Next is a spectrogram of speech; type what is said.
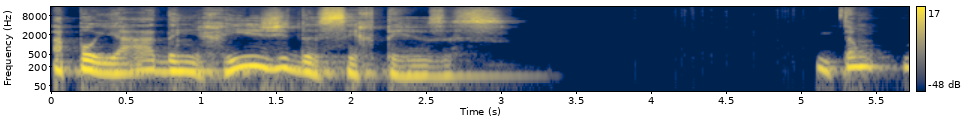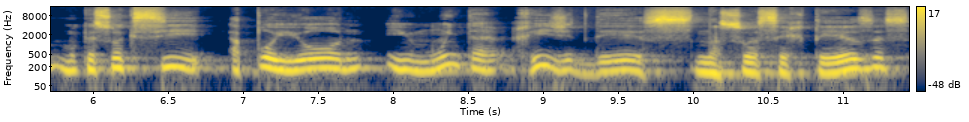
apoiada em rígidas certezas. Então, uma pessoa que se apoiou em muita rigidez nas suas certezas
